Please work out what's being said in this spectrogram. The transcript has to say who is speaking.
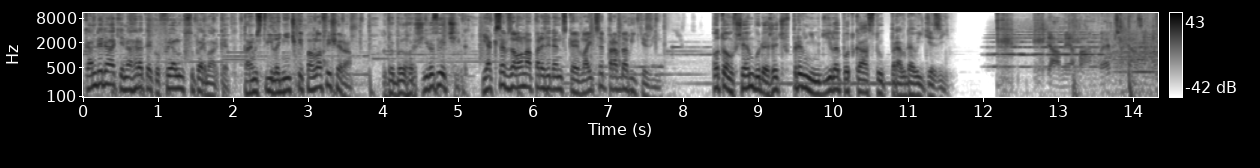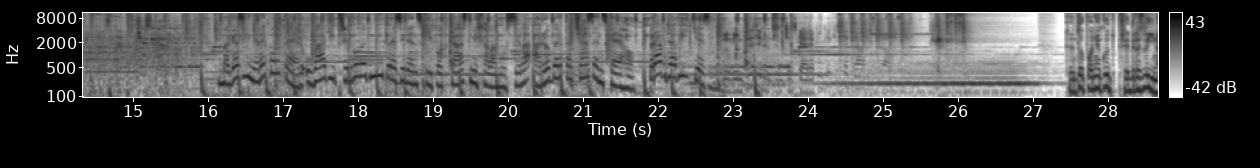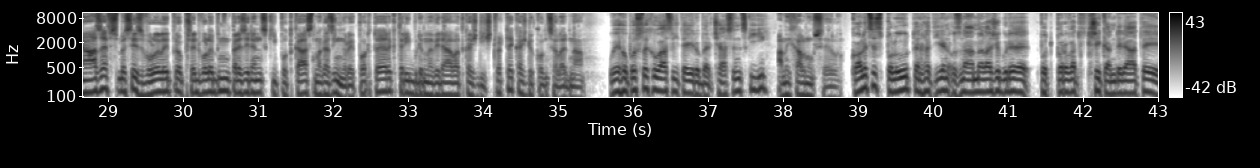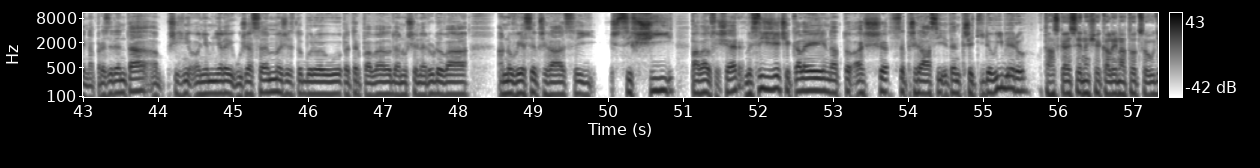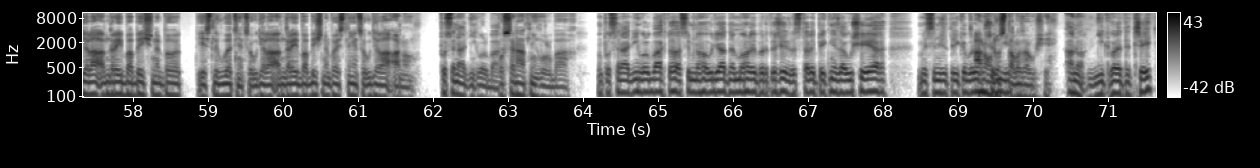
Speaker 1: Kandidáti na hrad jako Fialův supermarket.
Speaker 2: Tajemství ledničky Pavla Fischera.
Speaker 1: Kdo byl horší rozvědčík?
Speaker 2: Jak se vzalo na prezidentské vlajce Pravda vítězí?
Speaker 1: O tom všem bude řeč v prvním díle podcastu Pravda vítězí.
Speaker 3: Dámy a pánové, přichází nový prezident České republiky.
Speaker 4: Magazín Reportér uvádí předvolební prezidentský podcast Michala Musila a Roberta Čázenského. Pravda vítězí.
Speaker 3: Novým prezidentem České republiky se
Speaker 2: Tento poněkud přidrzlý název jsme si zvolili pro předvolební prezidentský podcast magazínu Reportér, který budeme vydávat každý čtvrtek až do konce ledna.
Speaker 1: U jeho poslechu vás vítají Robert Čásenský.
Speaker 2: A Michal Musil.
Speaker 1: Koalice spolu tenhle týden oznámila, že bude podporovat tři kandidáty na prezidenta a všichni o něm měli úžasem, že to budou Petr Pavel, Danuše Nerudová a nově se přihlásí si vší Pavel Fischer. Myslíš, že čekali na to, až se přihlásí i ten třetí do výběru?
Speaker 2: Otázka je, jestli nečekali na to, co udělá Andrej Babiš, nebo jestli vůbec něco udělá Andrej Babiš, nebo jestli něco udělá ANO
Speaker 1: Po senátních volbách.
Speaker 2: po senátních volbách.
Speaker 1: No, po senátních volbách toho asi mnoho udělat nemohli, protože dostali pěkně za uši a myslím, že teďka budou
Speaker 2: Ano,
Speaker 1: přemý-
Speaker 2: dostalo za uši.
Speaker 1: Ano, nikoli ty tři.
